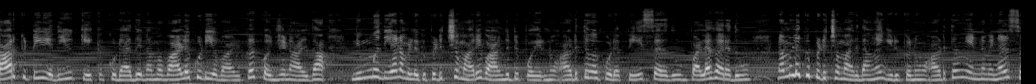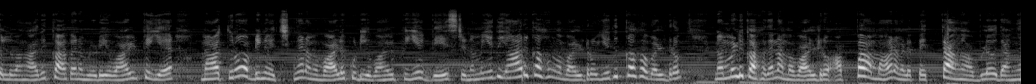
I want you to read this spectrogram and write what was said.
யார்கிட்டையும் எதையும் கேட்கக்கூடாது. நம்ம வாழக்கூடிய வாழ்க்கை கொஞ்ச நாள் தான். நிம்மதியாக நம்மளுக்கு பிடிச்ச மாதிரி வாழ்ந்துட்டு போயிடணும். அடுத்தவங்க கூட பேசுறதும் பழகிறதும் நம்மளுக்கு பிடிச்ச மாதிரி தாங்க இருக்கணும். அடுத்தவங்க என்ன வேணாலும் சொல்லுவாங்க. அதுக்காக நம்மளுடைய வாழ் வாழ்க்கையை மாற்றுறோம் அப்படின்னு வச்சுக்கோங்க. நம்ம வாழக்கூடிய வாழ்க்கையே வேஸ்ட்டு நம்ம எது யாருக்காக வாழ்கிறோம் எதுக்காக வாழ்கிறோம் நம்மளுக்காக தான் நம்ம வாழ்கிறோம் அப்பா அம்மாவை நம்மளை பெத்தாங்க அவ்வளோதாங்க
